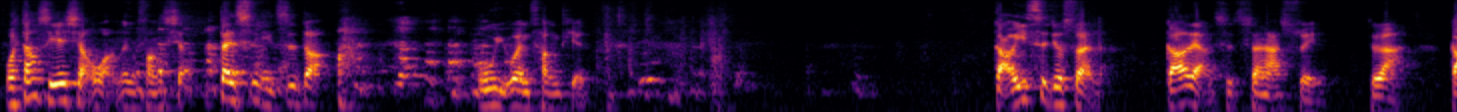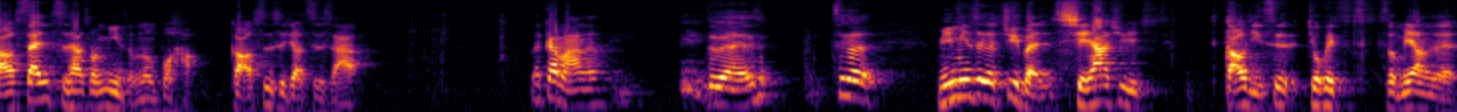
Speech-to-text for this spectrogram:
我当时也想往那个方向，但是你知道，无语问苍天。搞一次就算了，搞两次算他衰，对吧？搞三次他说命怎么那么不好？搞四次就要自杀了。那干嘛呢？对不对？这个。”明明这个剧本写下去，搞几次就会怎么样的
